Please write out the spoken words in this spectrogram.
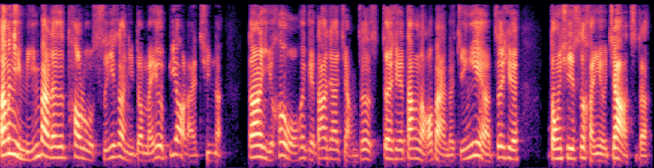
当你明白这个套路，实际上你都没有必要来听的。当然以后我会给大家讲这这些当老板的经验啊，这些东西是很有价值的。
